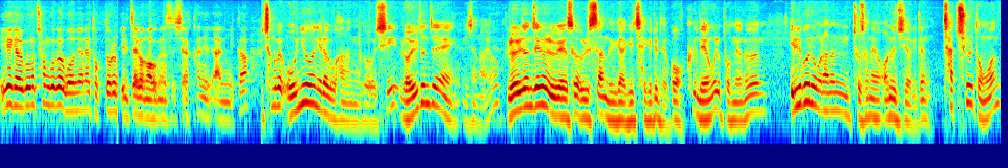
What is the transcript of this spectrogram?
이게 결국은 1905년에 독도를 일제가 먹으면서 시작한 일 아닙니까? 1905년이라고 하는 것이 러일 전쟁이잖아요. 러일 전쟁을 위해서 을사늑약이 체결이 되고 그 내용을 보면은 일본이 원하는 조선의 어느 지역이든 차출 동원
